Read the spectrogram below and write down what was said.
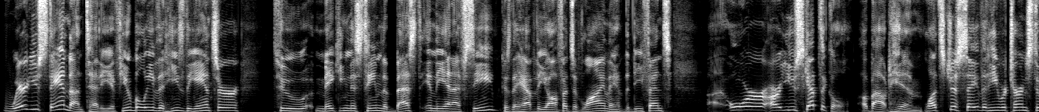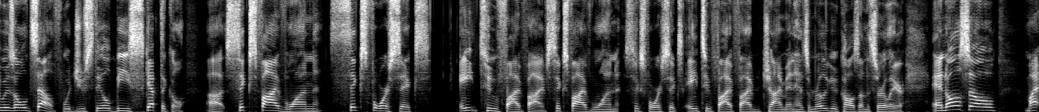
where you stand on Teddy. If you believe that he's the answer to making this team the best in the NFC because they have the offensive line, they have the defense, or are you skeptical about him? Let's just say that he returns to his old self. Would you still be skeptical? Uh, 651 646 8255 651 646 8255 to chime in. Had some really good calls on this earlier. And also, my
